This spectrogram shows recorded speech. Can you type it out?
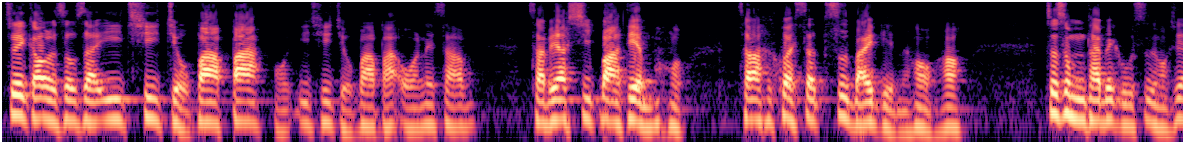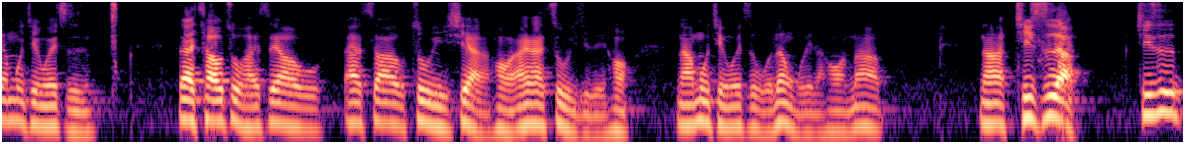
最高的时候在一七九八八哦，一七九八八，哇，那差差不要四八点哦，差快三四百点了吼。好，这是我们台北股市哦，现在目前为止在操作还是要还是要注意一下吼，还要注意一点吼。那目前为止我认为的吼，那那其实啊，其实。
